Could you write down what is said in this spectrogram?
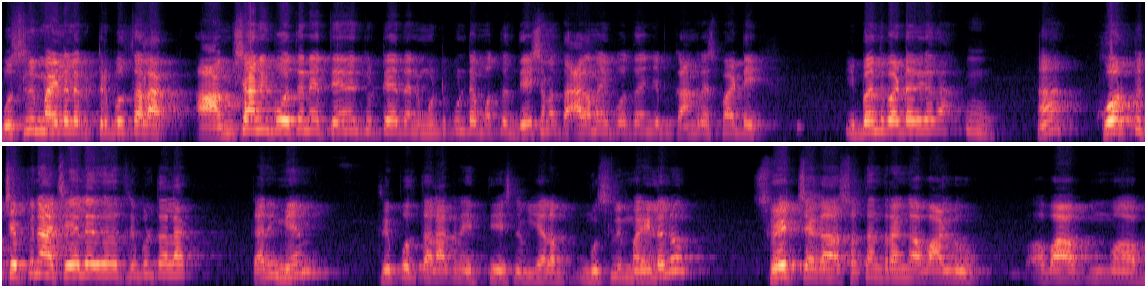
ముస్లిం మహిళలకు ట్రిపుల్ తలాక్. ఆ అంశానికి పోతేనే తేనె తుట్టే దాన్ని ముట్టుకుంటే మొత్తం దేశమంతా ఆగమైపోతుందని చెప్పి కాంగ్రెస్ పార్టీ ఇబ్బంది పడ్డది కదా? కోర్టు చెప్పినా చేయలేదు కదా ట్రిపుల్ తలాక్. కానీ మేము త్రిపుల్ తలాక్ని ఎత్తివేసినాం ఇలా ముస్లిం మహిళలు స్వేచ్ఛగా స్వతంత్రంగా వాళ్ళు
